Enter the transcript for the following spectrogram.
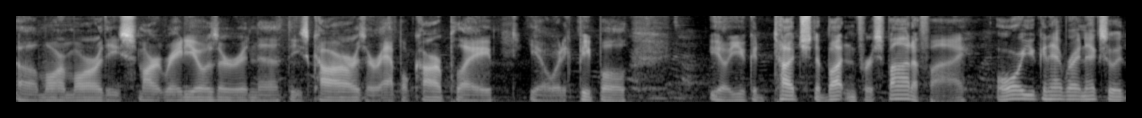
uh, more and more of these smart radios are in the, these cars or Apple CarPlay, you know, where people, you know, you could touch the button for Spotify, or you can have right next to it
